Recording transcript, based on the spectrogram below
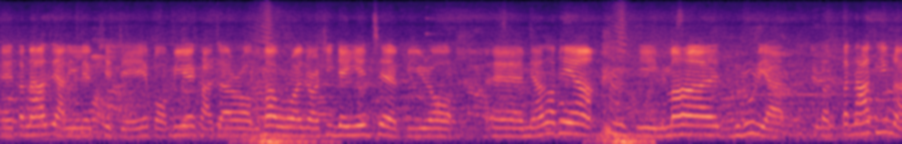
အဲတနာစရာလေးလည်းဖြစ်တယ်ပေါ့ပြီးတဲ့အခါကျတော့မမဦးရောကတော့တည်ငြိမ်ရင်းချက်ပြီးတော့အဲများသောဖြင့်ကဒီမြန်မာလူလူတွေက တနာသီးဥနာ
